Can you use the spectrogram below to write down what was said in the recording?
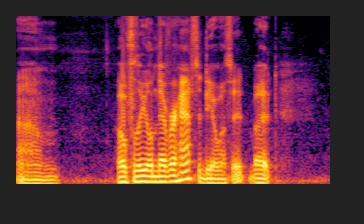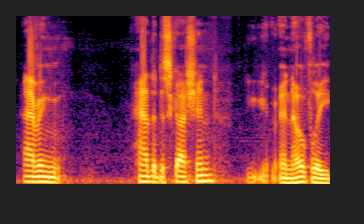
Um, hopefully, you'll never have to deal with it, but having had the discussion, and hopefully,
